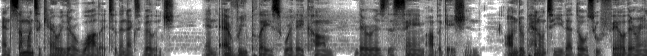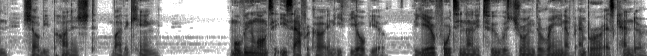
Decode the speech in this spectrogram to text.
and someone to carry their wallet to the next village. In every place where they come, there is the same obligation, under penalty that those who fail therein shall be punished by the king. Moving along to East Africa and Ethiopia, the year 1492 was during the reign of Emperor Eskender.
